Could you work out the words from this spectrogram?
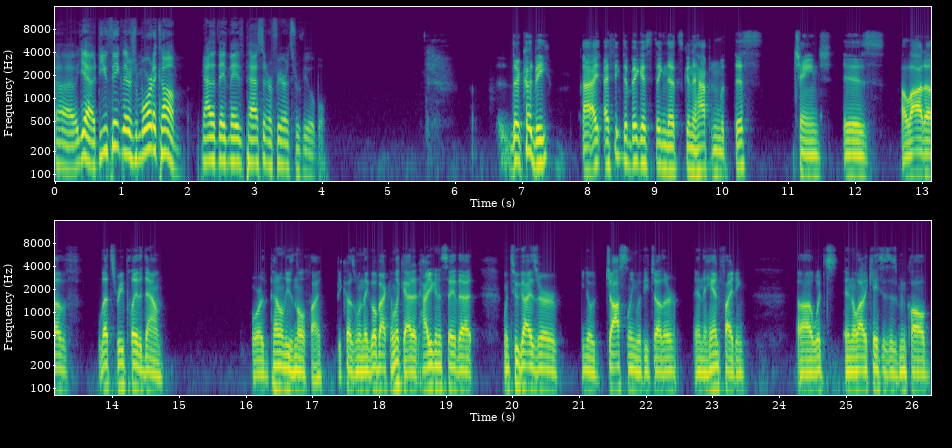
Uh, yeah, do you think there's more to come now that they've made pass interference reviewable? There could be. I, I think the biggest thing that's going to happen with this change is a lot of let's replay the down or the penalty is nullified. Because when they go back and look at it, how are you going to say that when two guys are, you know, jostling with each other and the hand fighting, uh, which in a lot of cases has been called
